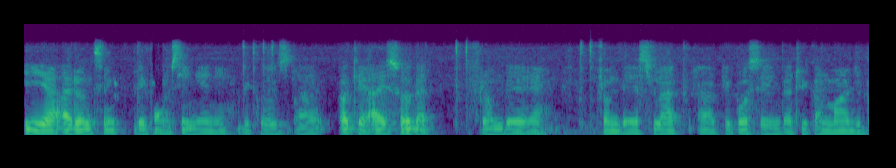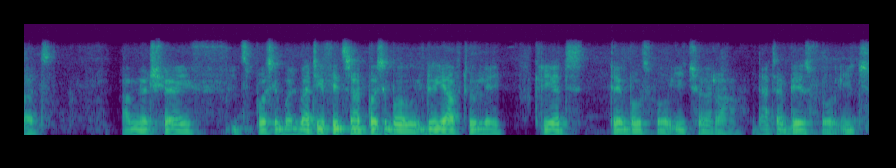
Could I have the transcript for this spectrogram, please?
yeah i don't think think i'm seeing any because uh, okay i saw that from the from the slack uh, people saying that we can merge but i'm not sure if it's possible but if it's not possible do you have to like create tables for each or a database for each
